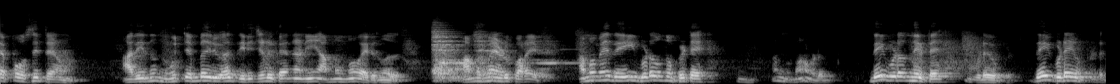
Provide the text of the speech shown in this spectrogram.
ഡെപ്പോസിറ്റ് ആണ്. അതിൽ നിന്ന് നൂറ്റമ്പത് രൂപ തിരിച്ചെടുക്കാനാണ് ഈ അമ്മമ്മ വരുന്നത്. അമ്മമ്മയോട് പറയും അമ്മമ്മേ ദൈ ഇവിടെ ഒന്ന് ഒപ്പിട്ടെ. അമ്മമ്മ അവിടെ ദൈ ഇവിടെ ഒന്ന് ഇട്ടെ. ഇവിടെ ഒപ്പിട്ടു. ദൈ ഇവിടെ ഒപ്പിട്ട്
